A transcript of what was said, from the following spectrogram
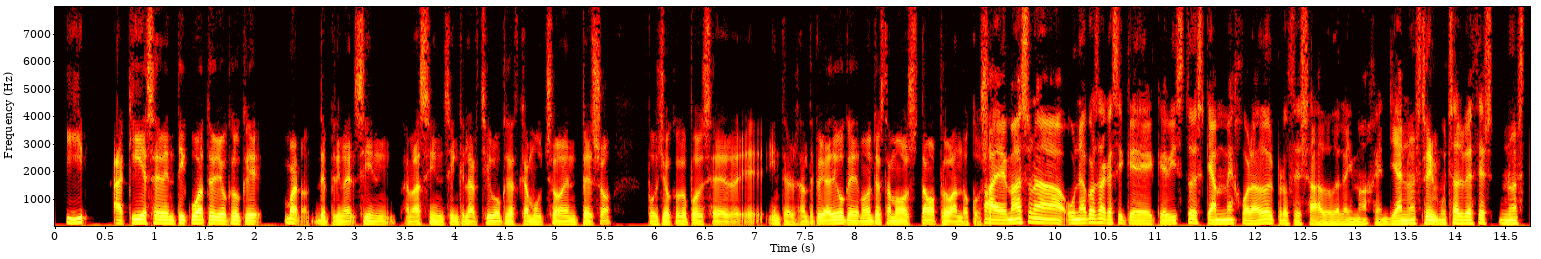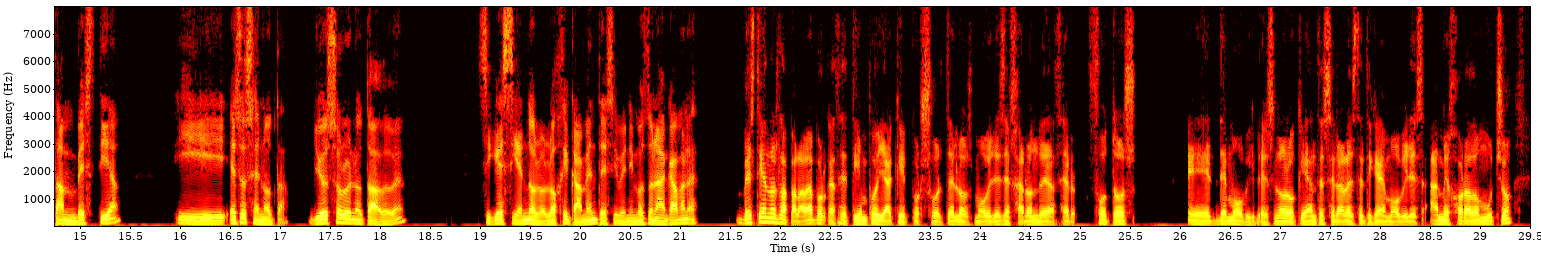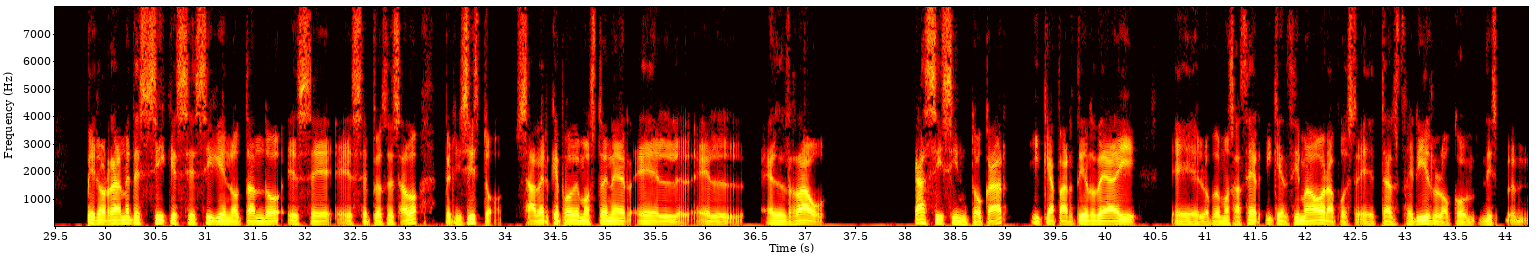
Y aquí ese 24 yo creo que, bueno, de primer, sin, además sin, sin que el archivo crezca mucho en peso, pues yo creo que puede ser eh, interesante. Pero ya digo que de momento estamos, estamos probando cosas. Además, una, una cosa que sí que, que, he visto es que han mejorado el procesado de la imagen. Ya no es, sí. muchas veces no es tan bestia y eso se nota. Yo eso lo he notado, ¿eh? Sigue siéndolo, lógicamente, si venimos de una cámara. Bestia no es la palabra porque hace tiempo ya que por suerte los móviles dejaron de hacer fotos eh, de móviles, no lo que antes era la estética de móviles. Ha mejorado mucho, pero realmente sí que se sigue notando ese, ese procesado. Pero insisto, saber que podemos tener el, el, el RAW casi sin tocar y que a partir de ahí eh, lo podemos hacer y que encima ahora pues eh, transferirlo, con,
